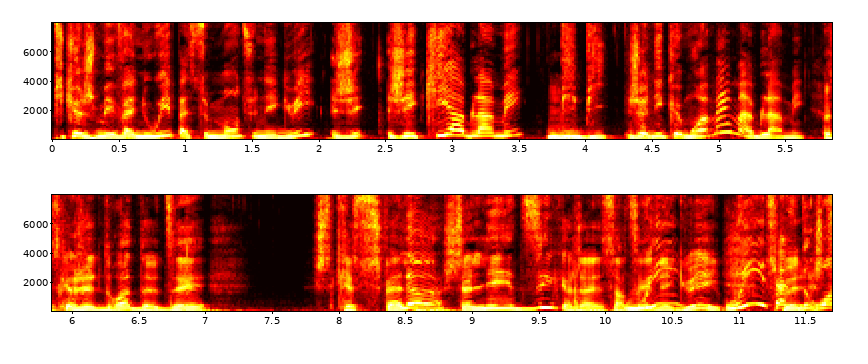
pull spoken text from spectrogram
puis que je m'évanouis parce que tu me montes une aiguille, j'ai qui à blâmer? Hmm. Bibi. Je n'ai que moi-même à blâmer. Est-ce que j'ai le droit de dire, Qu'est-ce que tu fais là? Je te l'ai dit que j'allais sortir oui, une aiguille. Oui, tu as le droit.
